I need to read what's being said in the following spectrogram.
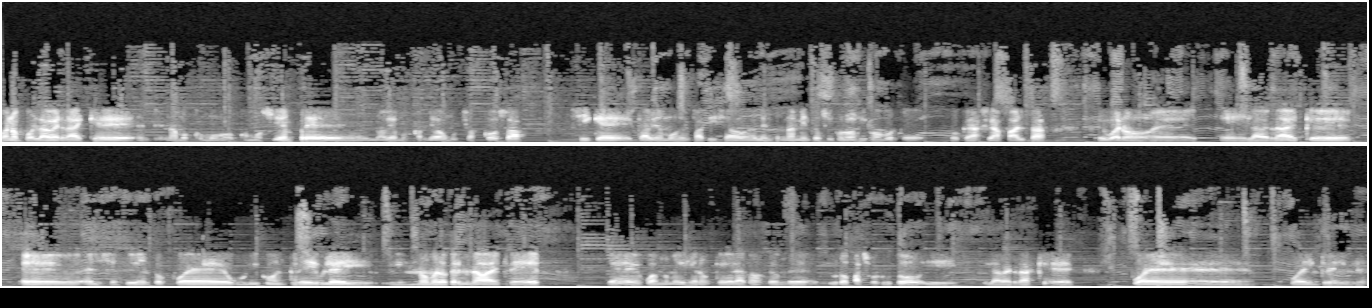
Bueno, pues la verdad es que entrenamos como, como siempre, eh, no habíamos cambiado muchas cosas, sí que, habíamos enfatizado el entrenamiento psicológico porque, porque hacía falta. Y bueno, eh, eh, la verdad es que el sentimiento fue único, increíble y, no me lo terminaba de creer cuando me dijeron que era campeón de Europa absoluto y, y la verdad es que fue, fue increíble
